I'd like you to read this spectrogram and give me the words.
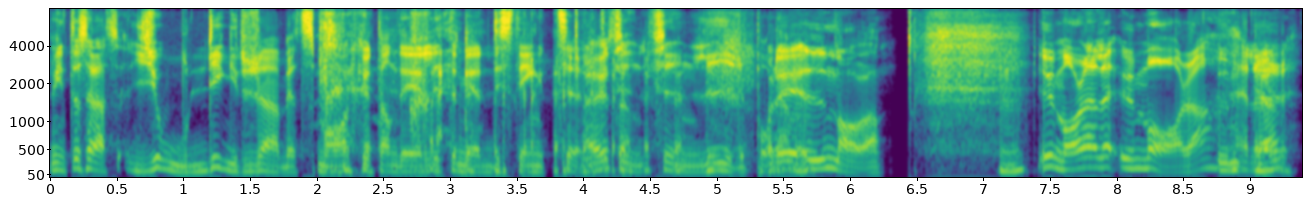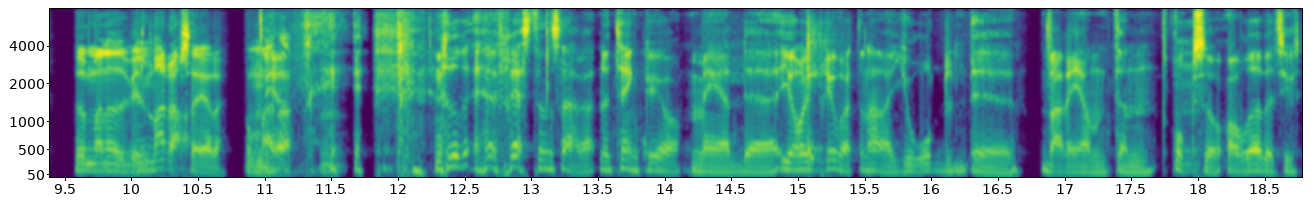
Och Inte sådär jordig rödbetssmak utan det är lite mer distinkt, lite fin, fin liv på Och det är den. Umara. Umara eller Umara, Um- eller hur man nu vill Umara. säga det. Umara. Ja. Hur, förresten, så här, nu tänker jag med, eh, jag har ju provat den här jordvarianten också av rödbetsjuice.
